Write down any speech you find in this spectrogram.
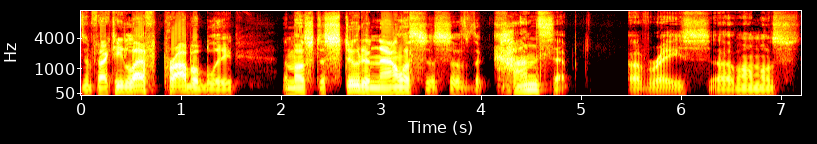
In fact, he left probably the most astute analysis of the concept of race of almost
